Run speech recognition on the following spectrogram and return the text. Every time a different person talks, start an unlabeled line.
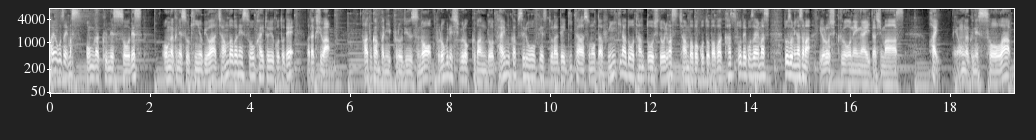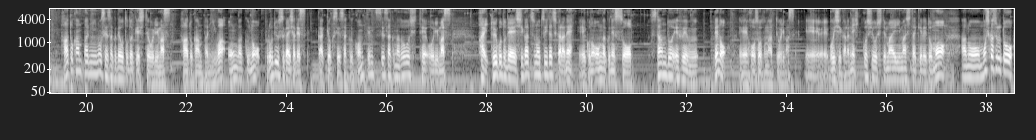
おはようございます。音楽熱奏です。音楽熱奏金曜日はチャンババ熱奏会ということで私はハートカンパニープロデュースのプログレッシブロックバンドタイムカプセルオーケストラでギターその他雰囲気などを担当しておりますチャンババことババカズトでございます。どうぞ皆様よろしくお願いいたします。はい。音楽熱奏はハートカンパニーの制作でお届けしております。ハートカンパニーは音楽のプロデュース会社です。楽曲制作コンテンツ制作などをしております。はい。ということで4月の1日からね、えー、この音楽熱奏スタンド FM での、えー、放送となっております、えー、 Voicy からね引っ越しをしてまいりましたけれどもあのもしかすると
